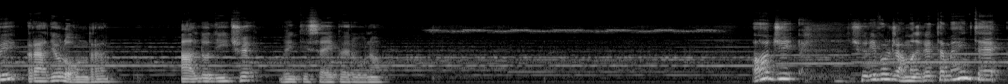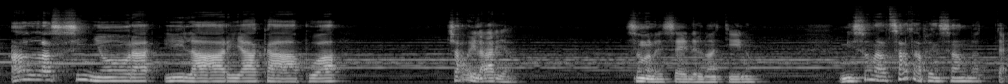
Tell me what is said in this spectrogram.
Qui Radio Londra. Aldo dice 26 per 1. Oggi ci rivolgiamo direttamente alla signora Ilaria Capua. Ciao Ilaria, sono le 6 del mattino. Mi sono alzata pensando a te.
